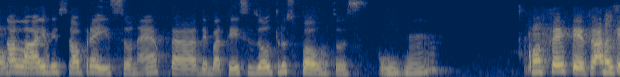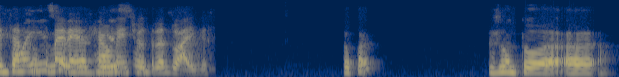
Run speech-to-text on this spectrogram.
outra live só para isso, né? Para debater esses outros pontos. Uhum. Com certeza. Eu acho Mas que então esse é assunto é merece realmente outras lives. Opa. Juntou a, a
